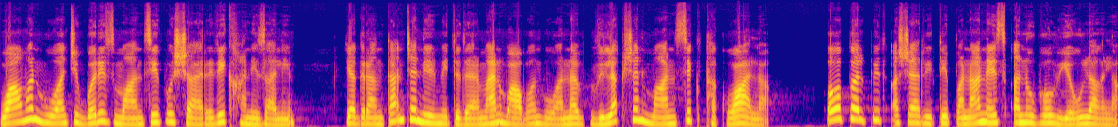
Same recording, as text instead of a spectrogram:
वामन बुवांची बरीच मानसिक व शारीरिक हानी झाली. या ग्रंथांच्या निर्मिती दरम्यान वामन बुवांना विलक्षण मानसिक थकवा आला. अकल्पित अशा रीतेपणानेच अनुभव येऊ लागला.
